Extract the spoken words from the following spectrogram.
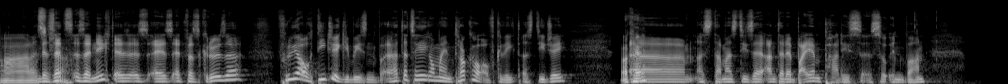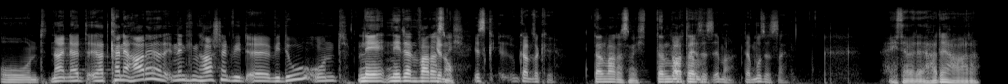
Ah, das besetzt klar. ist er nicht, er ist, er ist etwas größer. Früher auch DJ gewesen. Er hat tatsächlich auch mal in Trockau aufgelegt als DJ. Okay. Ähm, als damals diese Antenne Bayern Partys äh, so in waren. Und nein, er hat, keine Haare, er hat einen ähnlichen Haarschnitt wie, äh, wie du und Nee, nee, dann war das genau, nicht. ist ganz okay. Dann war das nicht. Dann war Doch, der dann, ist es immer, da muss es sein. Echt, aber der hatte Haare.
